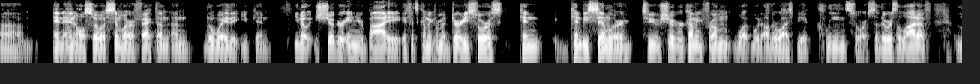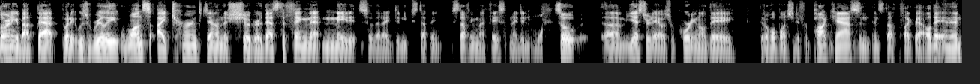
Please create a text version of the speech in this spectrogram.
um, and and also a similar effect on on the way that you can you know sugar in your body if it's coming from a dirty source can can be similar to sugar coming from what would otherwise be a clean source. So there was a lot of learning about that but it was really once i turned down the sugar that's the thing that made it so that i didn't keep stuffing stuffing my face and i didn't want so um, yesterday i was recording all day did a whole bunch of different podcasts and, and stuff like that all day and then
